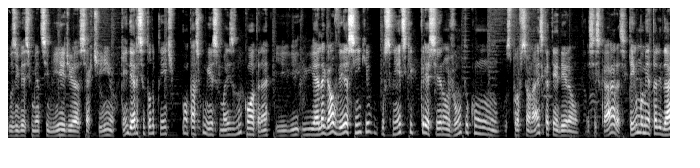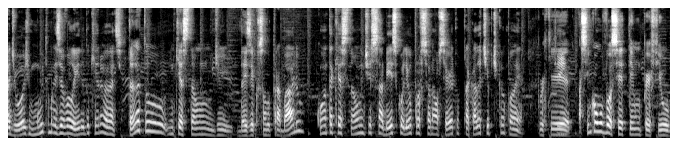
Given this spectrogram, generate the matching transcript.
dos investimentos em mídia certinho. Quem dera se todo cliente contasse com isso, mas não conta, né? E, e- e é legal ver assim que os clientes que cresceram junto com os profissionais que atenderam esses caras têm uma mentalidade hoje muito mais evoluída do que era antes. Tanto em questão de, da execução do trabalho, quanto a questão de saber escolher o profissional certo para cada tipo de campanha. Porque assim como você tem um perfil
